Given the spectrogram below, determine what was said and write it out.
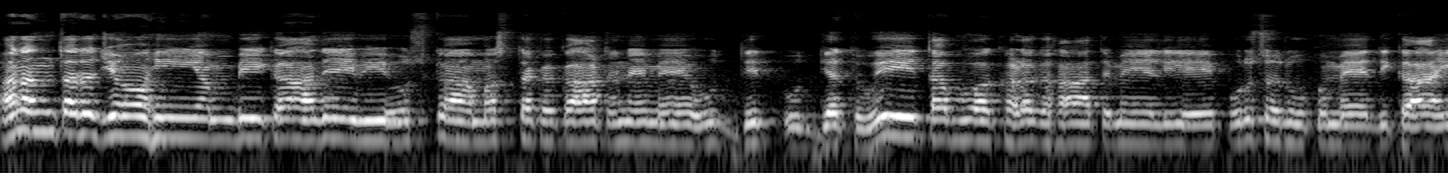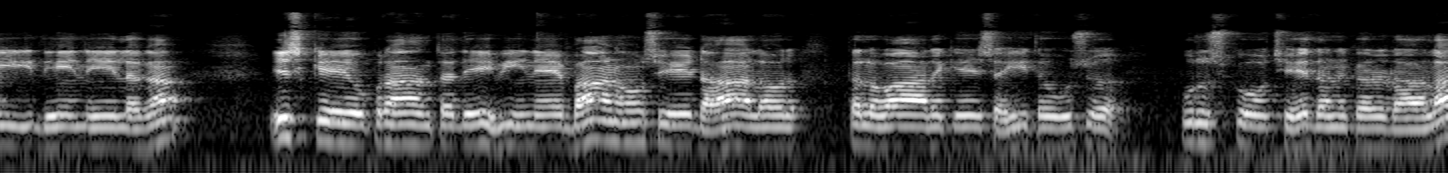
अनंतर ज्यो ही अंबिका देवी उसका मस्तक काटने में उद्दित उद्यत हुई, तब वह खड़ग हाथ में लिए पुरुष रूप में दिखाई देने लगा। इसके उपरांत देवी ने बाणों से ढाल और तलवार के सहित उस पुरुष को छेदन कर डाला।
